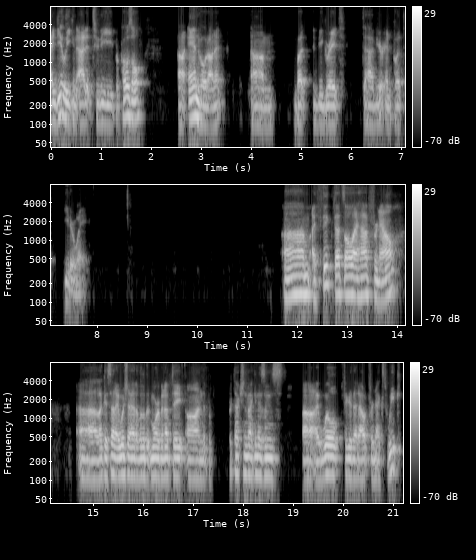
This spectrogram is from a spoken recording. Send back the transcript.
ideally you can add it to the proposal uh, and vote on it. Um, but it'd be great to have your input either way. Um, I think that's all I have for now. Uh, like I said, I wish I had a little bit more of an update on the protection mechanisms. Uh, I will figure that out for next week.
